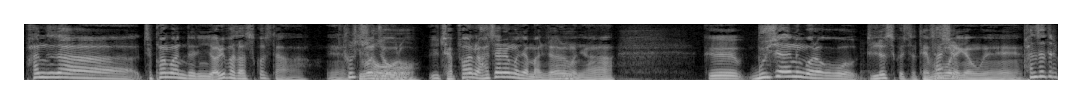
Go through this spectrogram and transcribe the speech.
판사 재판관들이 열이 받았을 것이다. 예, 그렇죠. 기본적으로 이 재판을 하자는 거냐 말자는 거냐 그 무시하는 거라고 들렸을 것이다. 대부분의 경우에 판사들이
